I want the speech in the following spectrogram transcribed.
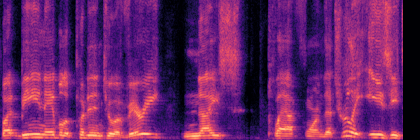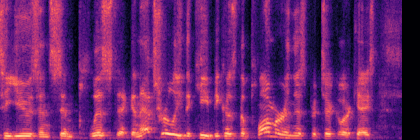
but being able to put it into a very nice platform that's really easy to use and simplistic. And that's really the key because the plumber in this particular case,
